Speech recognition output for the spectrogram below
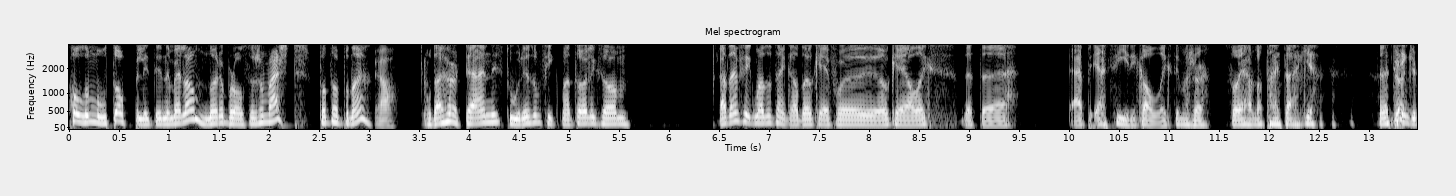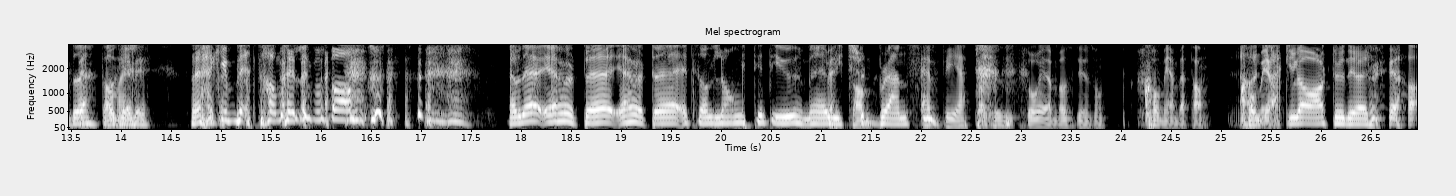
holde motet oppe litt innimellom, når det blåser som verst, på toppene. ja. Og der hørte jeg en historie som fikk meg til å liksom Ja, den fikk meg til å tenke at ok, for, ok Alex, dette jeg, jeg sier ikke Alex til meg sjøl. Så jævla teit er jeg ikke. Men jeg Du har ikke det. bedt han okay. heller. Jeg har ikke bedt han heller, for faen! ja, men jeg, jeg, hørte, jeg hørte et sånn langt intervju med Bettan. Richard? Branson. Jeg vet at hun står hjemme og sier sånn Kom igjen, Bettan. Ja, Kom det er klart hun gjør. Ja,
